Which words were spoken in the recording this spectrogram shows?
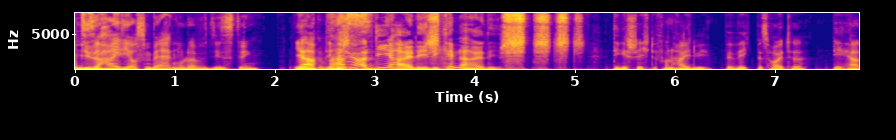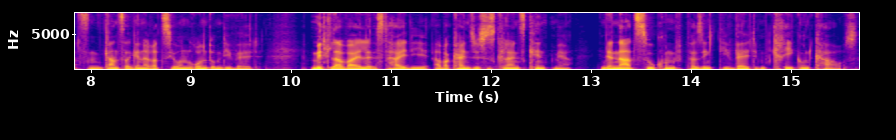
Dies, diese Heidi aus den Bergen oder dieses Ding? Ja, die, was? Ja, die Heidi, die Kinder-Heidi. Die Geschichte von Heidi bewegt bis heute die Herzen ganzer Generationen rund um die Welt. Mittlerweile ist Heidi aber kein süßes kleines Kind mehr. In der nahen Zukunft versinkt die Welt im Krieg und Chaos.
